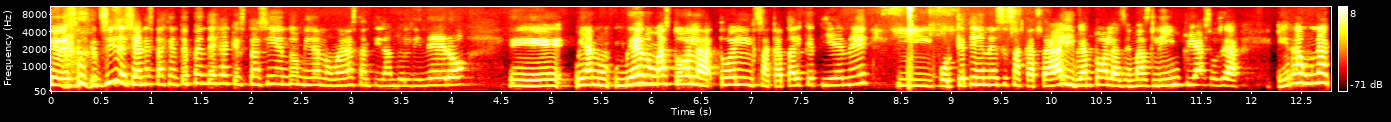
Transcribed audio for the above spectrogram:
que sí, decían esta gente pendeja que está haciendo, mira nomás, están tirando el dinero, eh, mira, no, nomás todo el zacatal que tiene y por qué tiene ese zacatal y vean todas las demás limpias, o sea, era una,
